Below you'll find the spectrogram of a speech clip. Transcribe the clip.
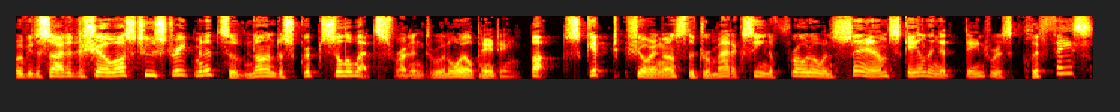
Movie decided to show us two straight minutes of nondescript silhouettes running through an oil painting, but skipped showing us the dramatic scene of Frodo and Sam scaling a dangerous cliff face.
